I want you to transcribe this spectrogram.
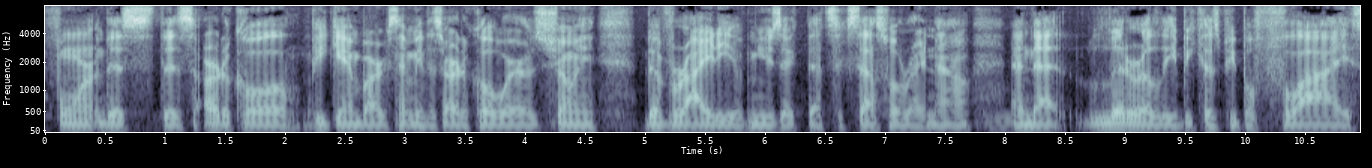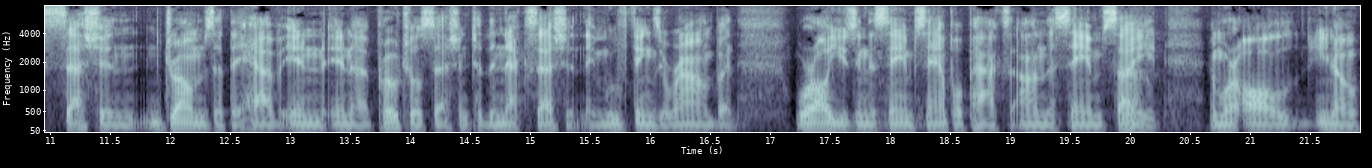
form this this article pete Ganbarg sent me this article where it was showing the variety of music that's successful right now. Mm-hmm. And that literally because people fly session drums that they have in in a pro tool session to the next session. They move things around but we're all using the same sample packs on the same site. And we're all you know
